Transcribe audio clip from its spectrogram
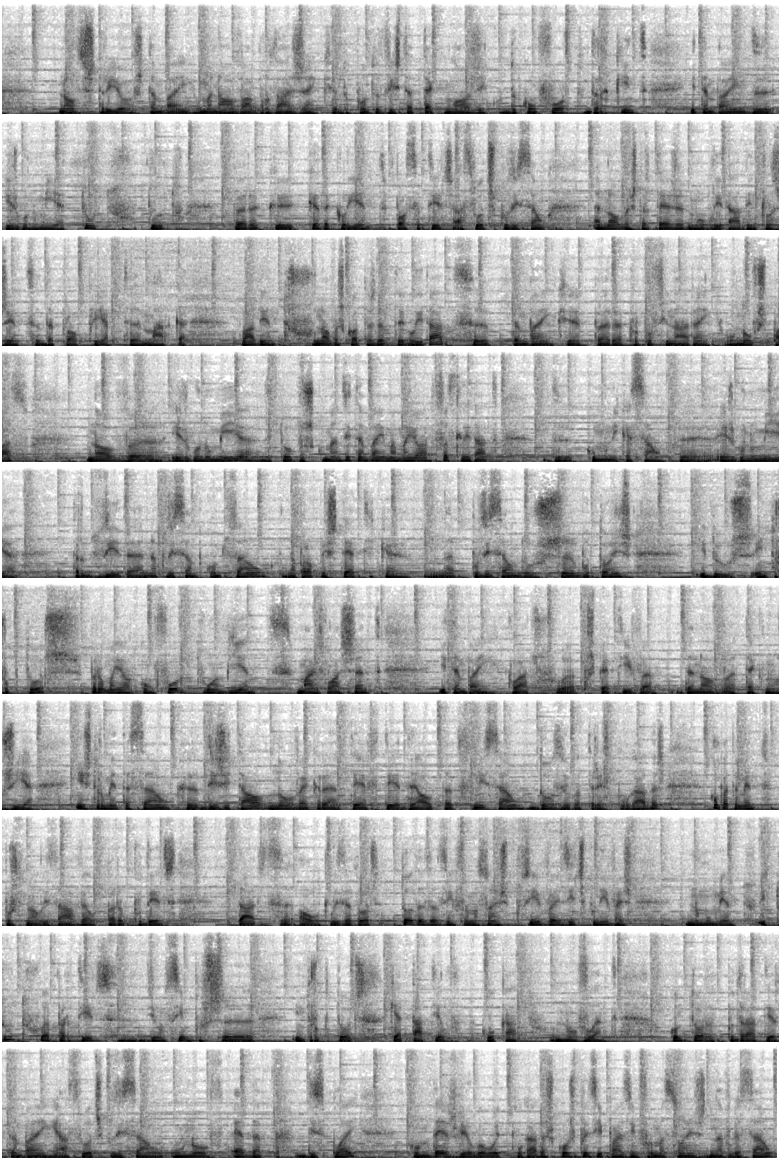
novos exteriores, também uma nova abordagem que, do ponto de vista tecnológico, de conforto, de requinte e também de ergonomia. Tudo, tudo para que cada cliente possa ter à sua disposição a nova estratégia de mobilidade inteligente da própria marca. Lá dentro, novas cotas de adaptabilidade, também que para proporcionarem um novo espaço, nova ergonomia de todos os comandos e também uma maior facilidade de comunicação. A ergonomia traduzida na posição de condução, na própria estética, na posição dos botões e dos interruptores para um maior conforto, um ambiente mais relaxante e também, claro, a perspectiva da nova tecnologia. Instrumentação digital, novo ecrã TFT de alta definição, 12,3 polegadas, completamente personalizável para poder dar-se ao utilizador todas as informações possíveis e disponíveis no momento. E tudo a partir de um simples uh, interruptor que é tátil colocado no volante. O condutor poderá ter também à sua disposição um novo head-up display com 10,8 polegadas com as principais informações de navegação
